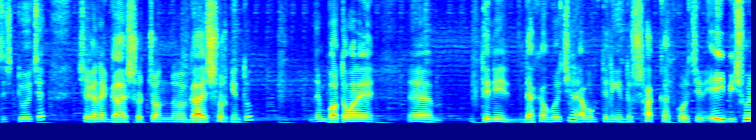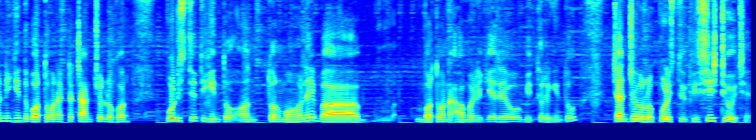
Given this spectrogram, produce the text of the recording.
সৃষ্টি হয়েছে, সেখানে গায়েশ্বর চন্দ্র, গায়েশ্বর কিন্তু বর্তমানে তিনি দেখা করেছেন এবং তিনি কিন্তু সাক্ষাৎ করেছেন। এই বিষয় নিয়ে কিন্তু বর্তমানে একটা চাঞ্চল্যকর পরিস্থিতি কিন্তু অন্তর্মহলে বা বর্তমানে আওয়ামী লীগেরও ভিতরে কিন্তু চাঞ্চল্যকর পরিস্থিতি সৃষ্টি হয়েছে।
